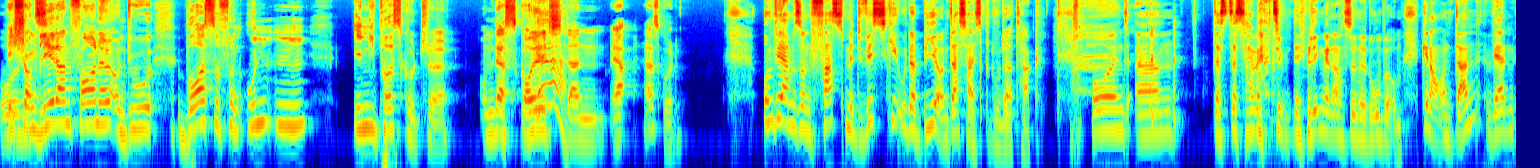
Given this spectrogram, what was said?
ich jongliere dann vorne und du bohrst so von unten in die Postkutsche, um das Gold ja. dann. Ja, das ist gut. Und wir haben so ein Fass mit Whisky oder Bier und das heißt Bruder Tuck. Und ähm, das, das haben wir, dem, dem legen wir dann noch so eine Robe um. Genau, und dann werden,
